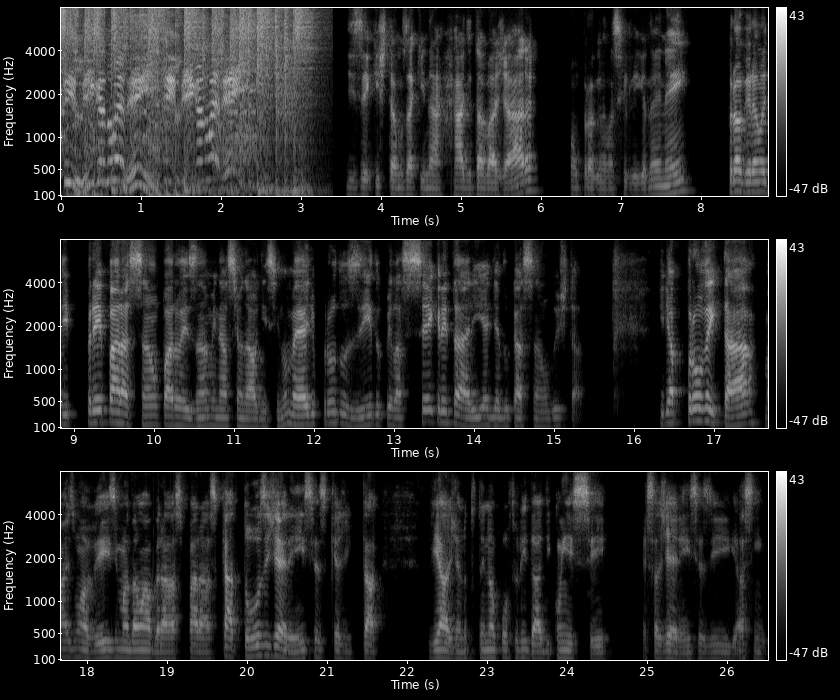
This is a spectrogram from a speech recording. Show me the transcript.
Se liga no Enem! Se liga no Enem! dizer que estamos aqui na Rádio Tabajara, com o programa Se Liga no Enem, programa de preparação para o Exame Nacional de Ensino Médio, produzido pela Secretaria de Educação do Estado. Queria aproveitar mais uma vez e mandar um abraço para as 14 gerências que a gente está viajando. Estou tendo a oportunidade de conhecer essas gerências e, assim,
